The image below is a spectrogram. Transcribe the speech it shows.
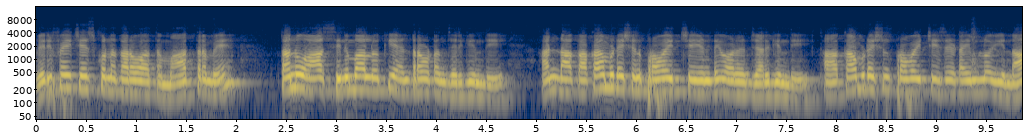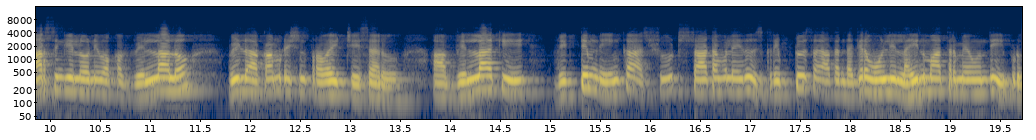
వెరిఫై చేసుకున్న తర్వాత మాత్రమే తను ఆ సినిమాలోకి ఎంటర్ అవ్వటం జరిగింది. అండ్ నాకు అకామిడేషన్ ప్రొవైడ్ చేయండి అనేది జరిగింది. ఆ అకామిడేషన్ ప్రొవైడ్ చేసే టైంలో ఈ నార్సింగిలోని ఒక విల్లాలో వీళ్ళు అకామిడేషన్ ప్రొవైడ్ చేశారు. ఆ విల్లాకి విక్టిమ్ని ఇంకా షూట్ స్టార్ట్ అవ్వలేదు. స్క్రిప్ట్ అతని దగ్గర ఓన్లీ లైన్ మాత్రమే ఉంది. ఇప్పుడు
